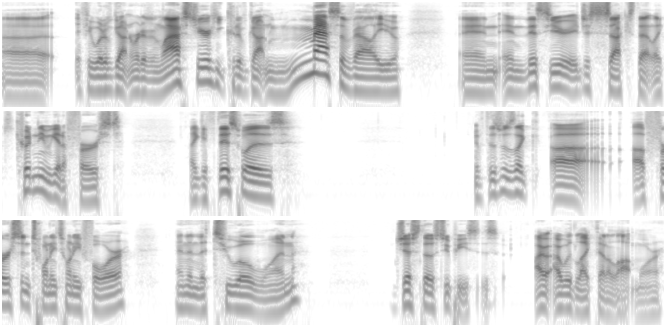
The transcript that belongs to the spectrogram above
uh, if he would have gotten rid of him last year, he could have gotten massive value. And and this year, it just sucks that like he couldn't even get a first. Like if this was, if this was like uh, a first in 2024, and then the 201, just those two pieces, I, I would like that a lot more.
